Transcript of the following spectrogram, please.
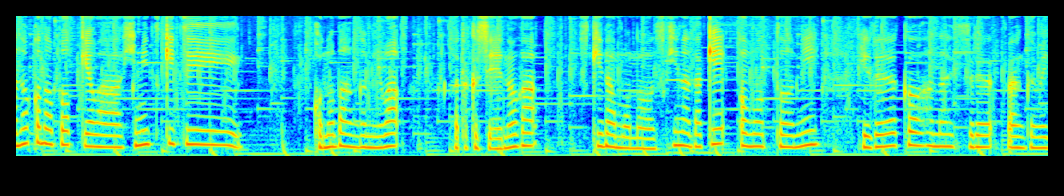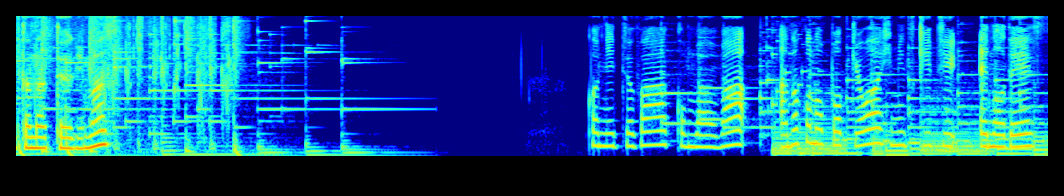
あの子のポッケは秘密基地。この番組は私えのが好きなものを好きなだけをモットーにゆるーくお話しする番組となっております。こんにちはこんばんは。あの子のポッケは秘密基地えのです。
